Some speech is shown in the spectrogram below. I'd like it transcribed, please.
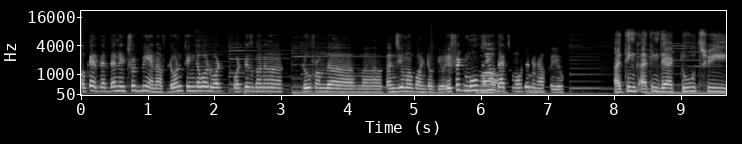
okay then, then it should be enough. Don't think about what what is gonna do from the um, uh, consumer point of view. If it moves you that's more than enough for you I think I think there are two, three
